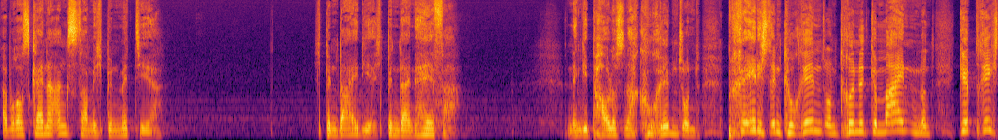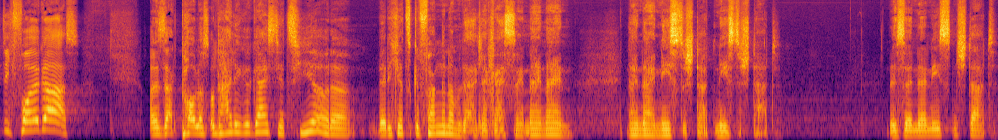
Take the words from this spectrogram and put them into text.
Aber brauchst keine Angst haben, ich bin mit dir. Bin bei dir, ich bin dein Helfer. Und dann geht Paulus nach Korinth und predigt in Korinth und gründet Gemeinden und gibt richtig Vollgas. Und dann sagt Paulus, und Heiliger Geist jetzt hier oder werde ich jetzt gefangen genommen? Der Heilige Geist sagt, nein, nein, nein, nein, nächste Stadt, nächste Stadt. Dann ist er in der nächsten Stadt.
